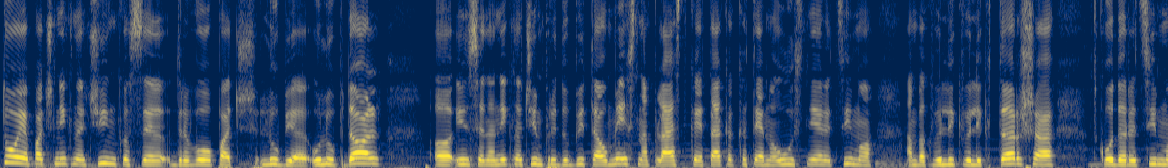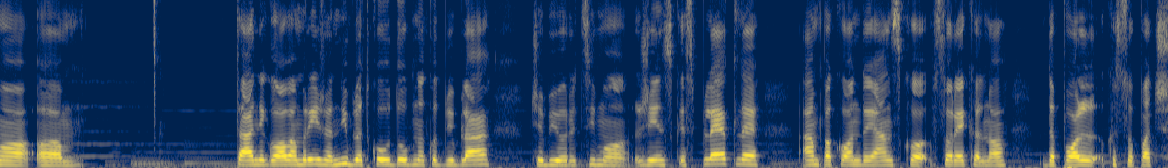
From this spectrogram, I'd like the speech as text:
to je pač neki način, ko se drevo pač lubje olupi dol, in se na neki način pridobi ta vmesna plast, ke je taka kot eno usnje recimo, ampak veliko, veliko trša. Tako da recimo, ta njegova mreža ni bila tako udobna, kot bi bila, če bi jo recimo ženske spletle, ampak on dejansko, so rekli, no, da pol, ke so pač,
